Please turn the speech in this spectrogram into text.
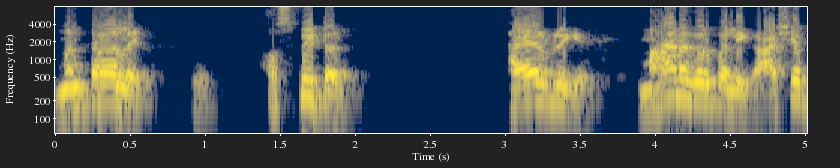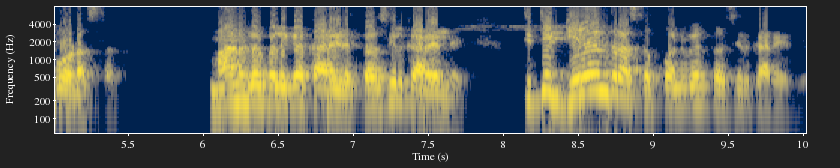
मंत्रालय. हॉस्पिटल फायर ब्रिगेड महानगरपालिका असे बोर्ड असतात. महानगरपालिका कार्यालय तहसील कार्यालय. तिथे गेल्यानंतर असतं पनवेल तहसील कार्यालय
